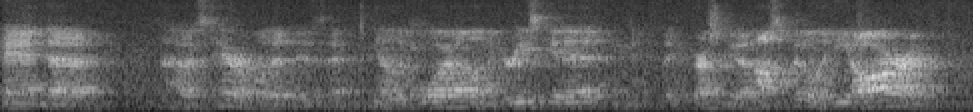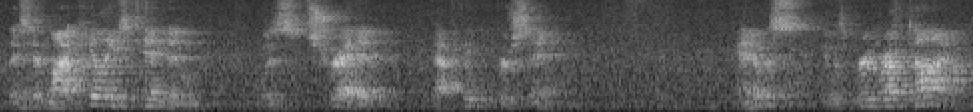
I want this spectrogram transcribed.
And uh, oh, it was terrible. It is that, you know, the oil and the grease get in it, and they rushed me to the hospital and the ER, and they said my Achilles tendon was shredded about 50%. And it was, it was a pretty rough time.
